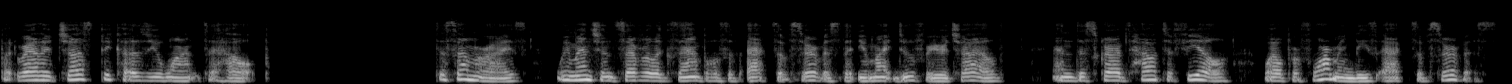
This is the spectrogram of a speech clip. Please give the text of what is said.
but rather just because you want to help. To summarize, we mentioned several examples of acts of service that you might do for your child and described how to feel while performing these acts of service.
